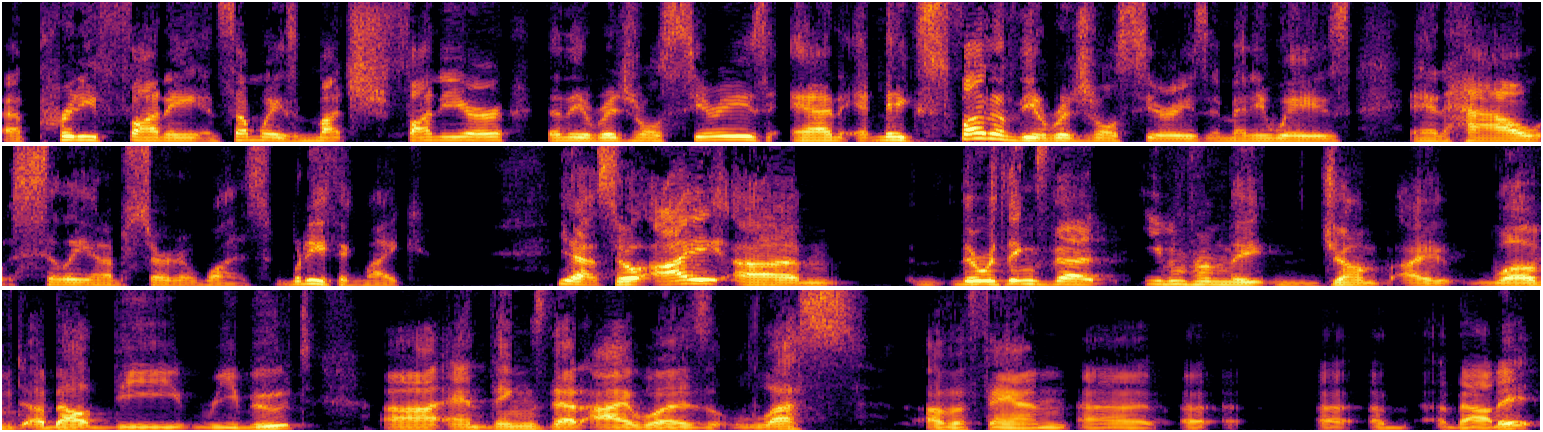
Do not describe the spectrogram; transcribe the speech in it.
Uh, pretty funny, in some ways, much funnier than the original series. And it makes fun of the original series in many ways and how silly and absurd it was. What do you think, Mike? Yeah, so I um there were things that even from the jump I loved about the reboot, uh, and things that I was less of a fan uh, uh, uh, uh, about it.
